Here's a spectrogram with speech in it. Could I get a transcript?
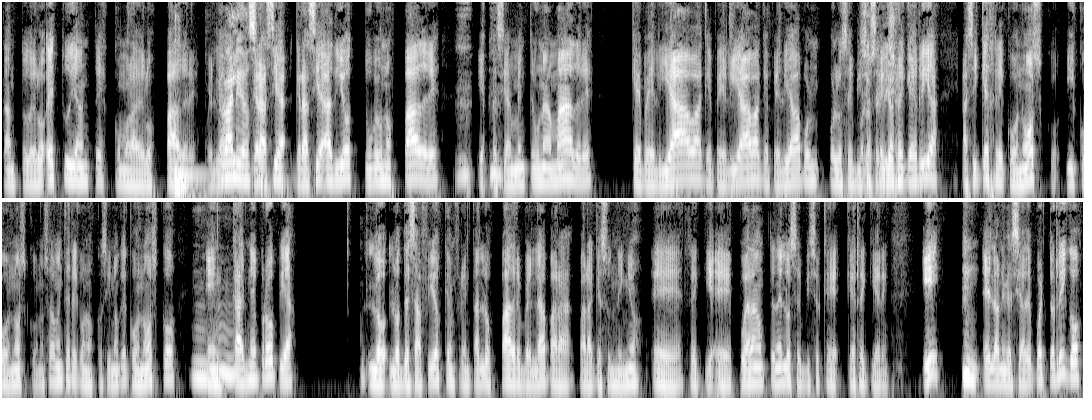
tanto de los estudiantes como la de los padres, ¿verdad? valioso. Gracias, gracias a Dios tuve unos padres, y especialmente una madre, que peleaba, que peleaba, que peleaba por, por los servicios que yo requería. Así que reconozco y conozco, no solamente reconozco, sino que conozco en carne propia lo- los desafíos que enfrentan los padres, ¿verdad? Para, para que sus niños eh, eh, puedan obtener los servicios que, que requieren. Y en la Universidad de Puerto Rico,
